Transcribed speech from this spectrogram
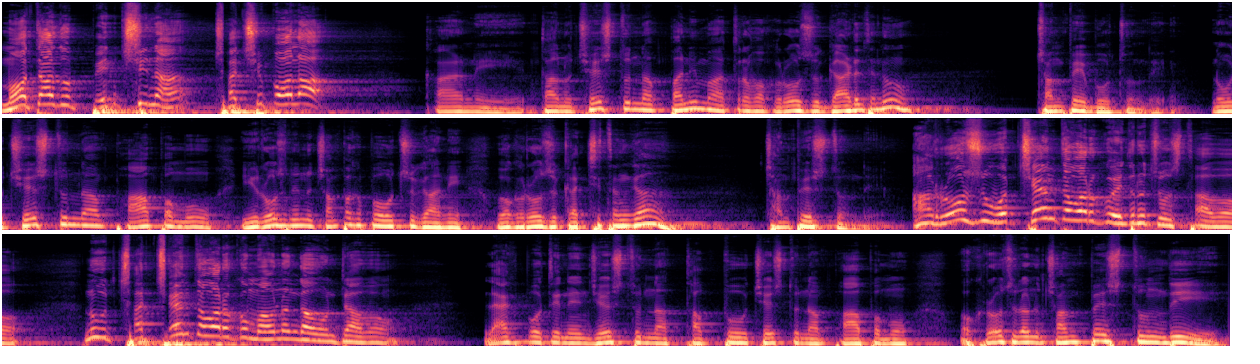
మోతాదు పెంచిన చచ్చిపోలా. కానీ తాను చేస్తున్న పని మాత్రం ఒకరోజు గాడిదను చంపేబోతుంది. నువ్వు చేస్తున్న పాపము ఈరోజు నిన్ను చంపకపోవచ్చు కానీ ఒకరోజు ఖచ్చితంగా చంపేస్తుంది. ఆ రోజు వచ్చేంత వరకు ఎదురు చూస్తావో నువ్వు చచ్చేంత వరకు మౌనంగా ఉంటావో లేకపోతే నేను చేస్తున్న తప్పు చేస్తున్న పాపము ఒకరోజు నన్ను చంపేస్తుంది.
